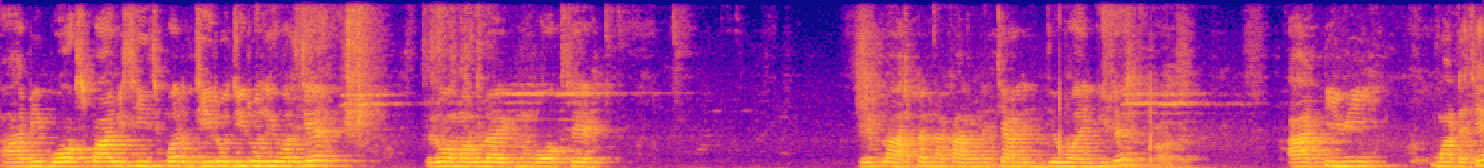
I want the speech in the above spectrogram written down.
આ બી બોક્સ બાવીસ ઇંચ પર જીરો જીરો લેવલ છે. પેલું અમારું લાઇટનું બોક્સ છે. એ પ્લાસ્ટરના કારણે ચાર ઇંચ જેવું આવી ગયું છે. આ ટીવી માટે છે.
